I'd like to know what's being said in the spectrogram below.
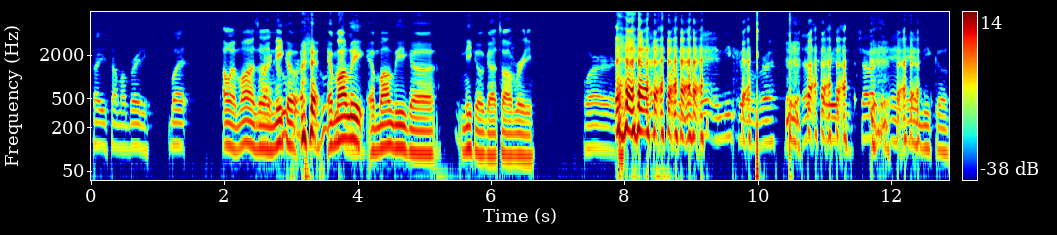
thought you were talking about Brady, but Oh, and mine's uh, Amari Nico. Cooper? Who in my league, in my league, uh, Nico got Tom Brady. Word. That's funny. Ant and Nico, bro. That's crazy. Shout out to Ant and Nico.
